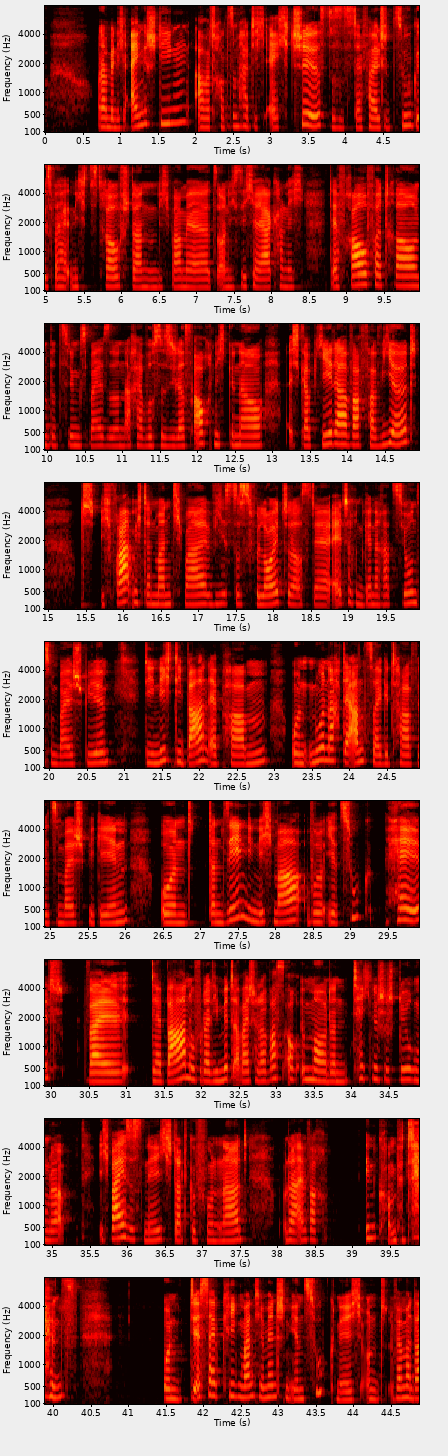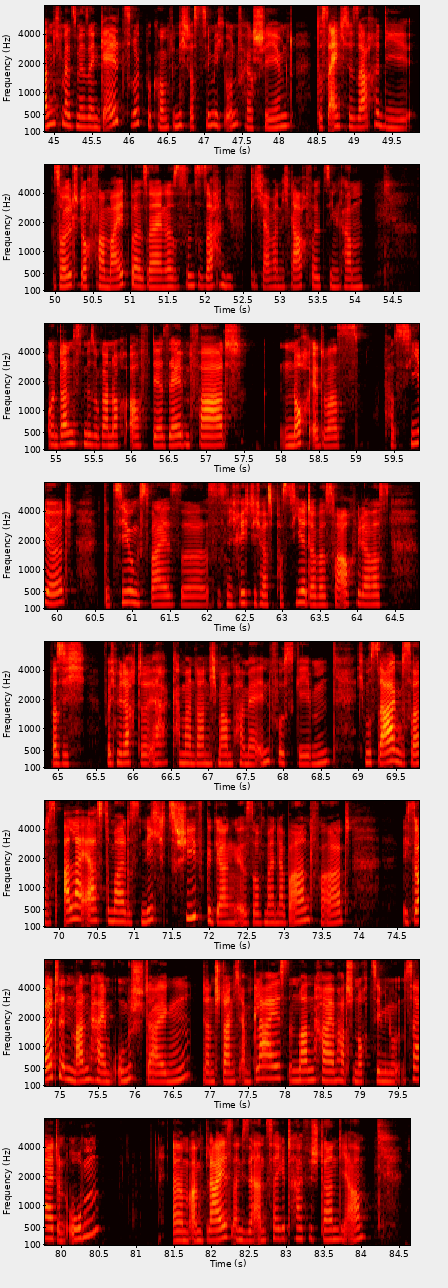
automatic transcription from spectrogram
Und dann bin ich eingestiegen, aber trotzdem hatte ich echt Schiss, dass es der falsche Zug ist, weil halt nichts drauf stand. Und ich war mir jetzt auch nicht sicher, ja, kann ich der Frau vertrauen, beziehungsweise nachher wusste sie das auch nicht genau. Ich glaube, jeder war verwirrt. Und ich frage mich dann manchmal, wie ist das für Leute aus der älteren Generation zum Beispiel, die nicht die Bahn-App haben und nur nach der Anzeigetafel zum Beispiel gehen und dann sehen die nicht mal, wo ihr Zug hält weil der Bahnhof oder die Mitarbeiter oder was auch immer oder eine technische Störung oder ich weiß es nicht stattgefunden hat oder einfach Inkompetenz. Und deshalb kriegen manche Menschen ihren Zug nicht. Und wenn man dann nicht mal mehr sein Geld zurückbekommt, finde ich das ziemlich unverschämt. Das ist eigentlich eine Sache, die sollte doch vermeidbar sein. Also es sind so Sachen, die, die ich einfach nicht nachvollziehen kann. Und dann ist mir sogar noch auf derselben Fahrt noch etwas passiert, beziehungsweise es ist nicht richtig was passiert, aber es war auch wieder was, was ich, wo ich mir dachte, ja, kann man da nicht mal ein paar mehr Infos geben? Ich muss sagen, das war das allererste Mal, dass nichts schiefgegangen ist auf meiner Bahnfahrt. Ich sollte in Mannheim umsteigen, dann stand ich am Gleis in Mannheim, hatte noch zehn Minuten Zeit und oben ähm, am Gleis an dieser Anzeigetafel stand, ja,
